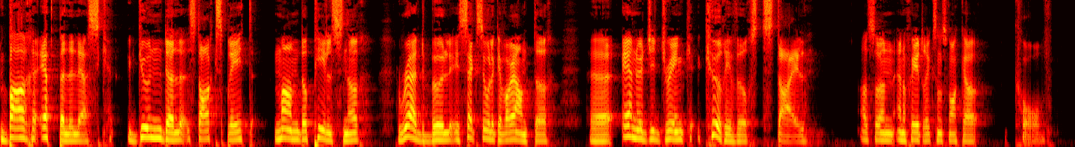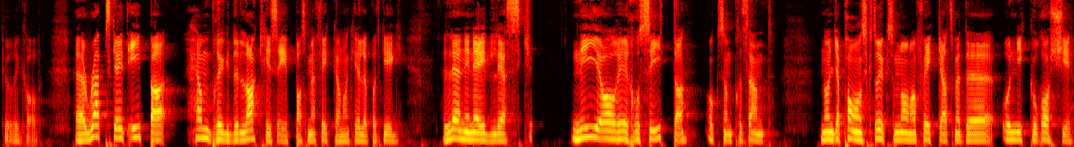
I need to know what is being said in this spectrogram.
Barr äppelläsk, Gundel starksprit, Mander pilsner, Red Bull i sex olika varianter, eh, Energy Drink Currywurst Style. Alltså en energidryck som smakar korv. Currykorv. Eh, Rapskate IPA, hembryggd lakrits-IPA som jag fick av någon kille på ett gig. Leninade-läsk, nioårig Rosita, också en present. Någon japansk dryck som någon har skickat som heter Onikoroshi.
